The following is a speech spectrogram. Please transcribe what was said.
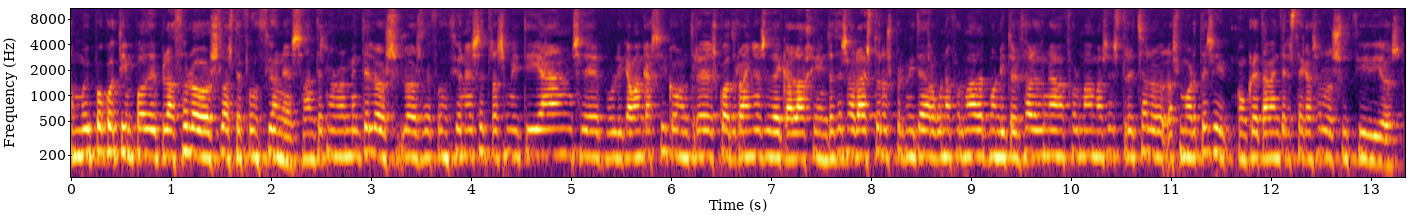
a muy poco tiempo de plazo los, las defunciones. Antes normalmente los, los defunciones se transmitían, se publicaban casi con 3, 4 años de decalaje. Entonces ahora esto nos permite de alguna forma monitorizar de una forma más estrecha las muertes y concretamente en este caso los suicidios.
